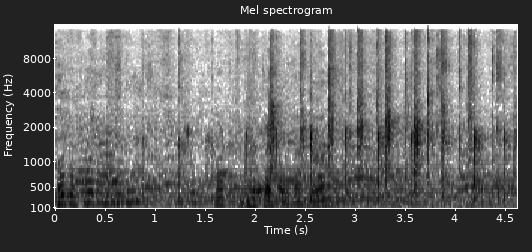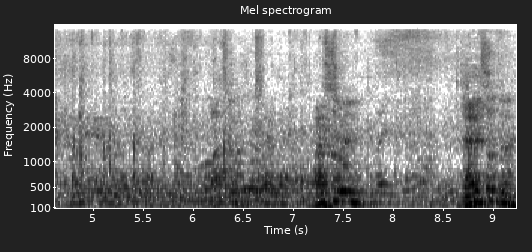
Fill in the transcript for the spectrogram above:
Foto foto. Foto. Foto. Foto. is something.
